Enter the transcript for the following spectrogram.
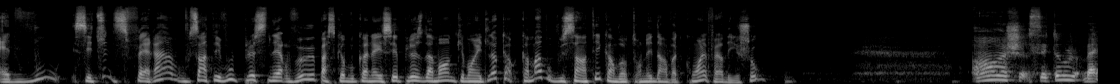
êtes-vous, c'est-tu différent? Vous sentez-vous plus nerveux parce que vous connaissez plus de monde qui vont être là? Comment vous vous sentez quand vous retournez dans votre coin faire des shows? Ah, c'est toujours, ben,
